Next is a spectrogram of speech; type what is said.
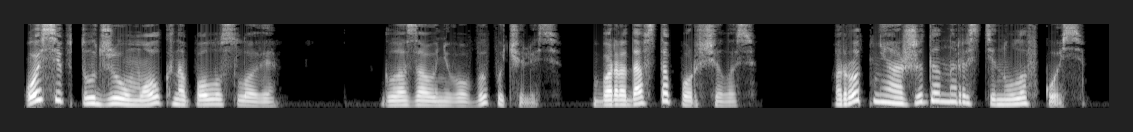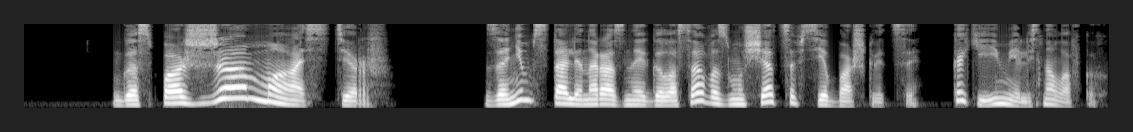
Осип тут же умолк на полуслове. Глаза у него выпучились, борода встопорщилась. Рот неожиданно растянула в кось. «Госпожа мастер!» За ним стали на разные голоса возмущаться все башквицы, какие имелись на лавках.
